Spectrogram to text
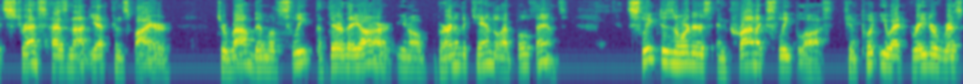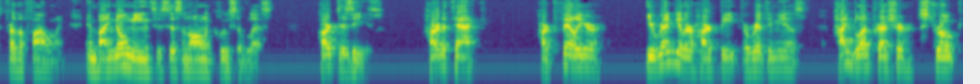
stress has not yet conspired to rob them of sleep, but there they are, you know, burning the candle at both ends. Sleep disorders and chronic sleep loss can put you at greater risk for the following. And by no means is this an all inclusive list heart disease, heart attack, heart failure, irregular heartbeat, arrhythmias, high blood pressure, stroke,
